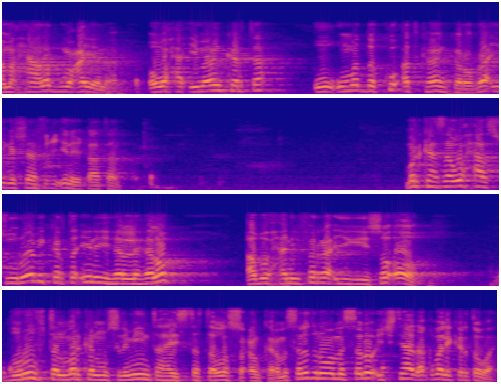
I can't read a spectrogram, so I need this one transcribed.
ama xaalad mucayan ah oo waxaa imaan karta uu ummadda ku adkaan karo ra'yiga shaafici inay qaataan. Markaasaa waxaa suuroobi karta inay la helo abu xaniife ra'yigiisa oo duruuftan markan muslimiinta haystata la socon kara. Masaladuna waa masalo ijtihaad aqbali karta waa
